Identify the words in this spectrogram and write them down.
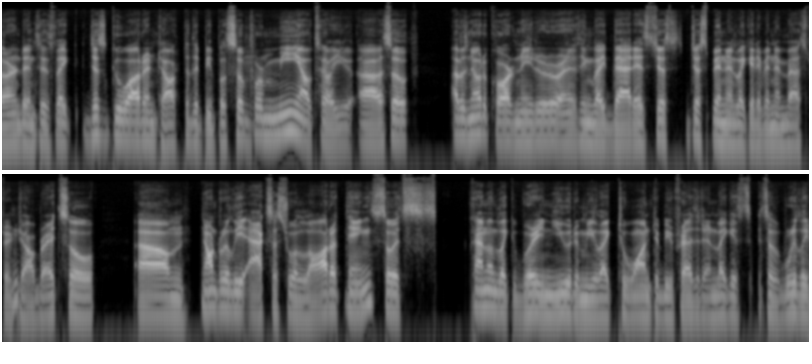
learned and is like just go out and talk to the people. So Mm. for me i'll tell you uh so i was not a coordinator or anything like that. It's just just been a, like an event ambassador job right? So um not really access to a lot of things. So it's kind of like very new to me like to want to be president. Like it's it's a really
